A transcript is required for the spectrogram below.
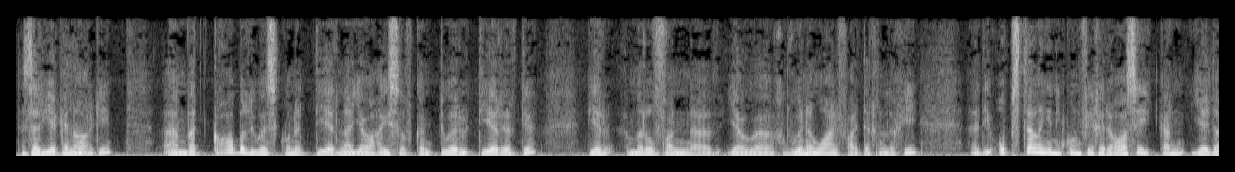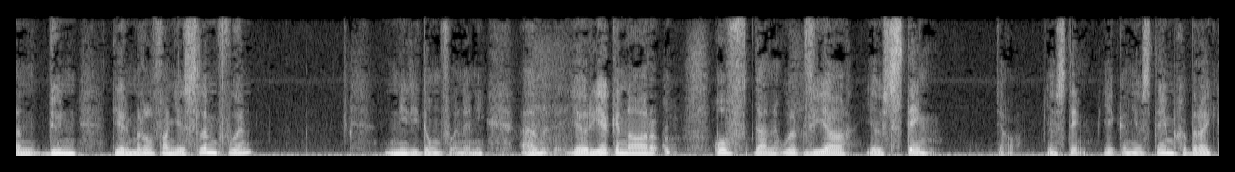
Dis 'n rekenaartjie. Ehm um, wat kabelloos konnekteer na jou huis of kantoor roteerder toe deur middel van uh, jou uh, gewone Wi-Fi tegnologie. Uh, die opstelling en die konfigurasie kan jy dan doen deur middel van jou slimfoon nie die domfone nie. Ehm um, jou rekenaar of dan ook via jou stem. Ja, jou stem. Jy kan jou stem gebruik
